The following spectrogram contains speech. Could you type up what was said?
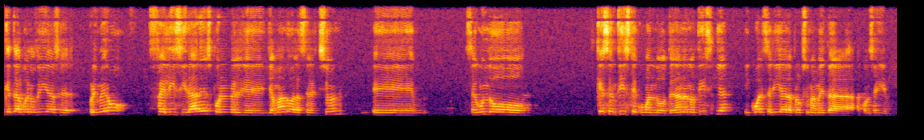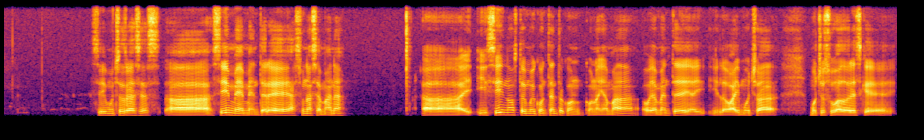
¿qué tal? Buenos días. Eh, primero, felicidades por el eh, llamado a la selección. Eh, segundo, ¿qué sentiste cuando te dan la noticia y cuál sería la próxima meta a conseguir? Sí, muchas gracias. Ah, sí, me, me, enteré hace una semana ah, y sí, no, estoy muy contento con, con la llamada. Obviamente y lo, hay mucha, muchos jugadores que,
